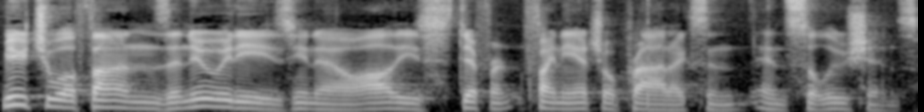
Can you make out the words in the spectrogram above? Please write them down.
mutual funds, annuities, you know, all these different financial products and, and solutions.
